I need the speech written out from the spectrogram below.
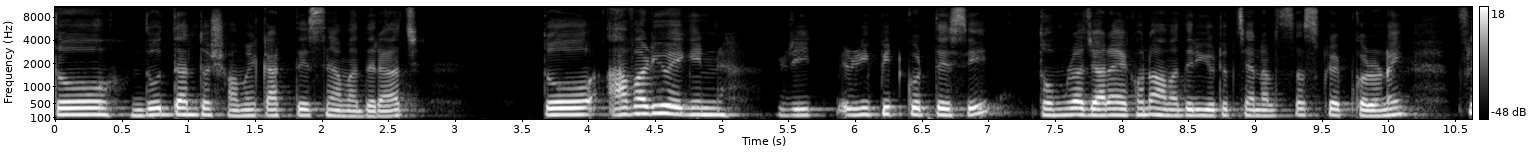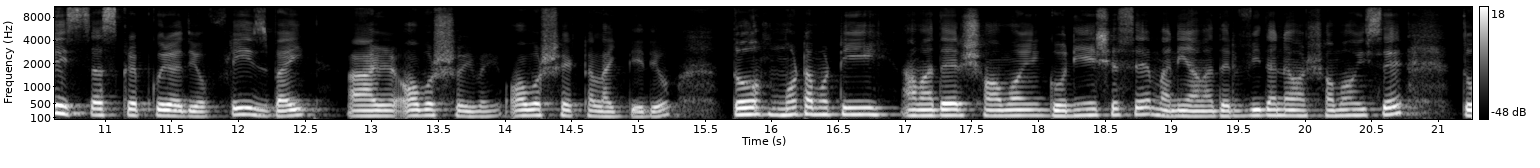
তো দুর্দান্ত সময় কাটতেছে আমাদের আজ। তো আবারও এগেন রিপিট করতেছি। তোমরা যারা এখনও আমাদের ইউটিউব চ্যানেল সাবস্ক্রাইব করো নাই প্লিজ সাবস্ক্রাইব করে দিও। প্লিজ ভাই, আর অবশ্যই ভাই, অবশ্যই একটা লাইক দিয়ে দিও। তো মোটামুটি আমাদের সময় গনিয়ে এসেছে মানে আমাদের বিদায় নেওয়ার সময় হয়েছে তো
